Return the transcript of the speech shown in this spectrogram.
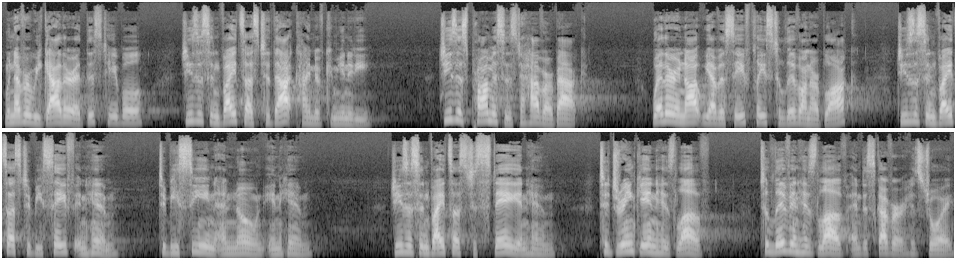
Whenever we gather at this table, Jesus invites us to that kind of community. Jesus promises to have our back. Whether or not we have a safe place to live on our block, Jesus invites us to be safe in Him, to be seen and known in Him. Jesus invites us to stay in Him, to drink in His love, to live in His love and discover His joy.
